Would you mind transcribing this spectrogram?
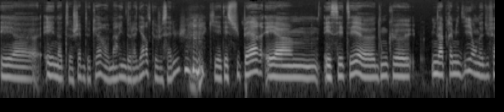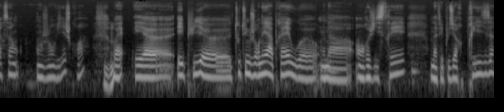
et, et notre chef de chœur, Marine Delagarde, que je salue, qui était super. Et, et c'était donc une après-midi, on a dû faire ça en, en janvier, je crois. Mhm. Ouais. Et, euh, et puis euh, toute une journée après où euh, on a enregistré, on a fait plusieurs prises,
